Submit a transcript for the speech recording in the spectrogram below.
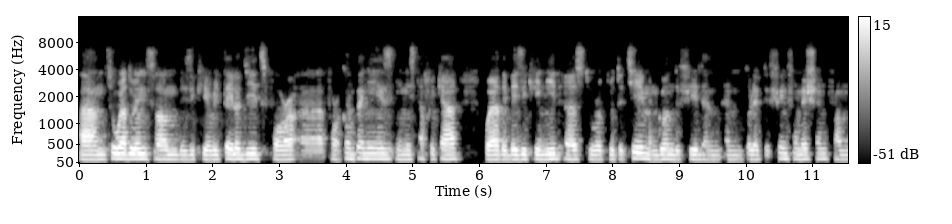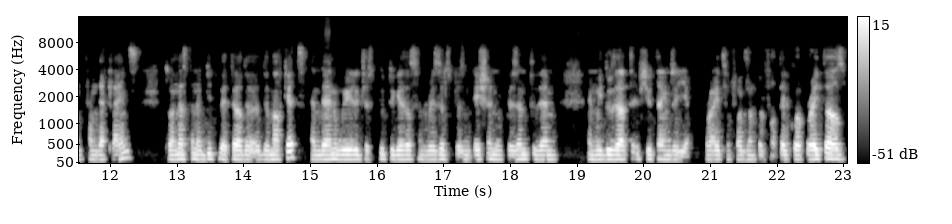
Um, so we're doing some basically retail audits for uh, for companies in East Africa where they basically need us to recruit a team and go on the field and, and collect a few information from, from their clients to understand a bit better the, the market. And then we'll just put together some results presentation, we present to them, and we do that a few times a year, right? So for example, for telco operators,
